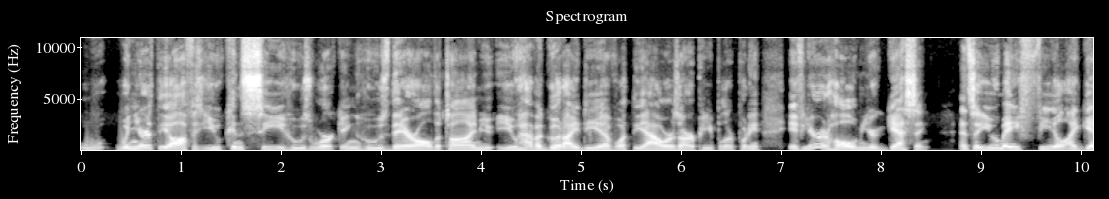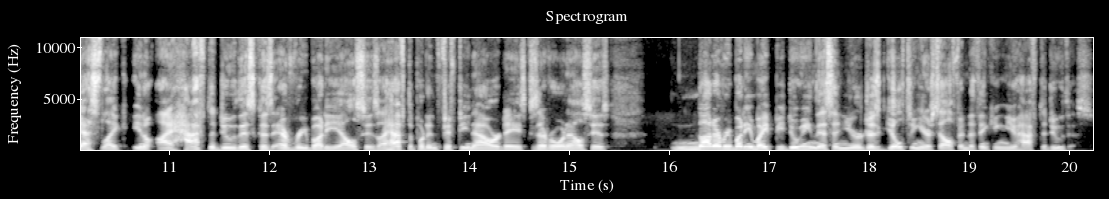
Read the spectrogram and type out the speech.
when you're at the office, you can see who's working, who's there all the time. You you have a good idea of what the hours are people are putting. If you're at home, you're guessing. And so you may feel, I guess, like, you know, I have to do this because everybody else is. I have to put in 15 hour days because everyone else is. Not everybody might be doing this, and you're just guilting yourself into thinking you have to do this.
